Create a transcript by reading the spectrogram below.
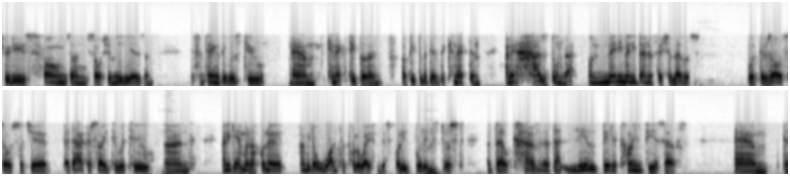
through these phones and social medias and different things, it was to um, connect people and for people to be able to connect and and it has done that on many many beneficial levels. But there's also such a, a darker side to it too, and and again, we're not going to and we don't want to pull away from this fully, but it's just about carving out that little bit of time for yourself um, to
